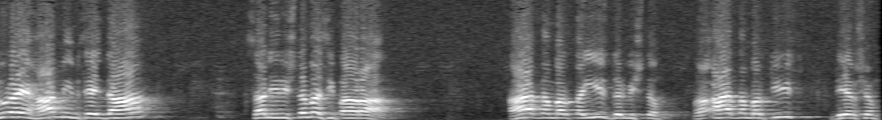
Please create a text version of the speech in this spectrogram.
سورہ حامیم سے دا سلی رشتمہ سپارا. آیت نمبر تیس دروشتم. آیت نمبر تیس دیرشم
